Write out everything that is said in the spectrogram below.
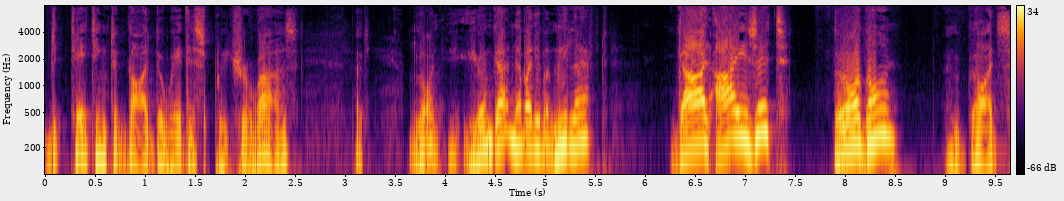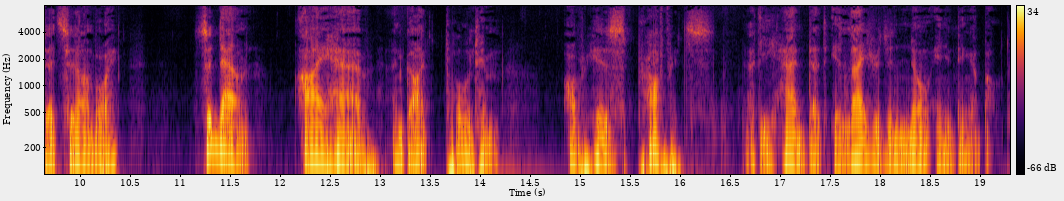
dictating to God the way this preacher was, that, Lord, you ain't got nobody but me left. God, I is it. They're all gone. And God said, sit down, boy. Sit down. I have. And God told him of his prophets that he had that Elijah didn't know anything about.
